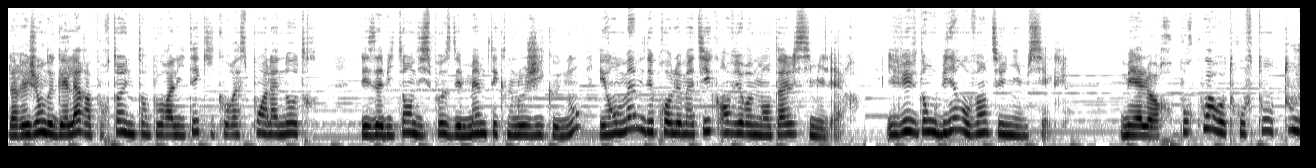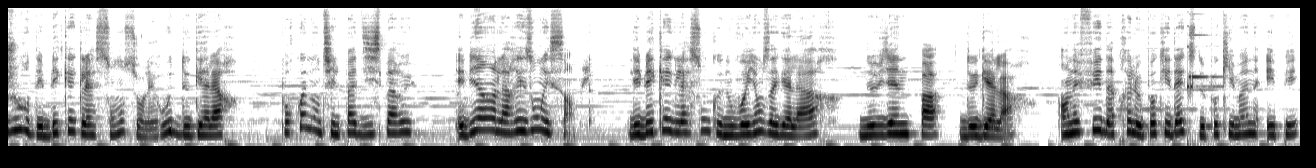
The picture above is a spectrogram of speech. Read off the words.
La région de Galar a pourtant une temporalité qui correspond à la nôtre. Les habitants disposent des mêmes technologies que nous et ont même des problématiques environnementales similaires. Ils vivent donc bien au 21e siècle. Mais alors, pourquoi retrouve-t-on toujours des bécas glaçons sur les routes de Galar? Pourquoi n'ont-ils pas disparu? Eh bien, la raison est simple. Les bécas glaçons que nous voyons à Galar ne viennent pas de Galar. En effet, d'après le Pokédex de Pokémon épée,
